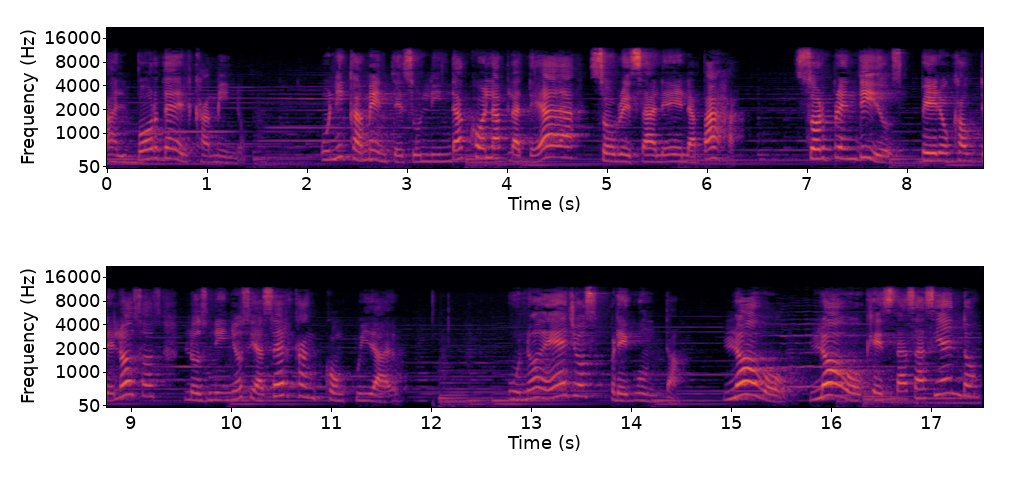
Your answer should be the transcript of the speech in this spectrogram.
al borde del camino. Únicamente su linda cola plateada sobresale de la paja. Sorprendidos, pero cautelosos, los niños se acercan con cuidado. Uno de ellos pregunta, Lobo, lobo, ¿qué estás haciendo?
